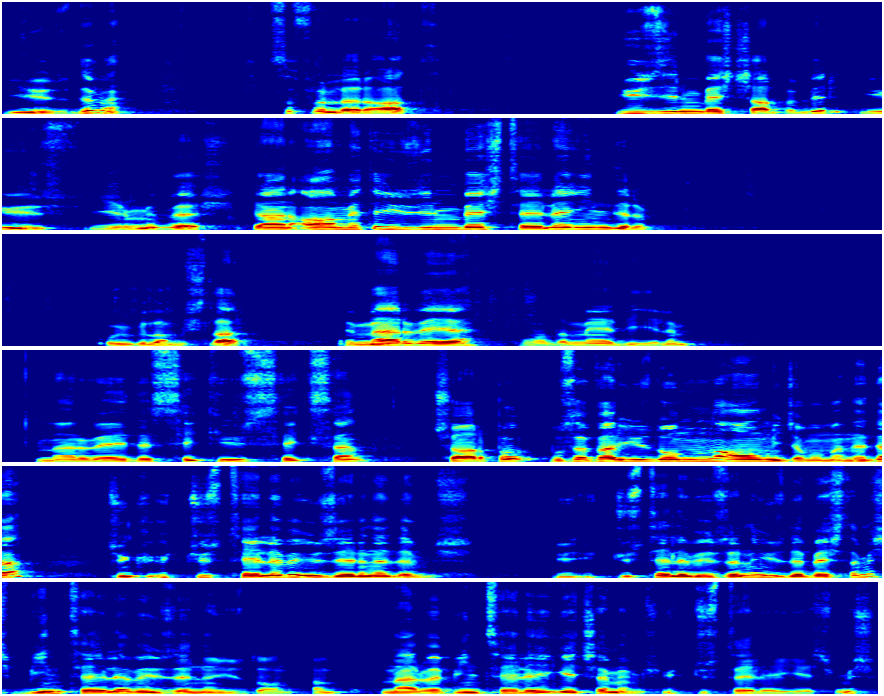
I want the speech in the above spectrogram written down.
100 değil mi? Sıfırları at. 125 çarpı 1 125. Yani Ahmet'e 125 TL indirim uygulamışlar. E, Merve'ye ona da M diyelim. Merve'ye de 880 çarpı bu sefer %10'unu almayacağım ama neden? Çünkü 300 TL ve üzerine demiş. 300 TL ve üzerine %5 demiş. 1000 TL ve üzerine %10. Ha, Merve 1000 TL'yi geçememiş. 300 TL'yi geçmiş.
